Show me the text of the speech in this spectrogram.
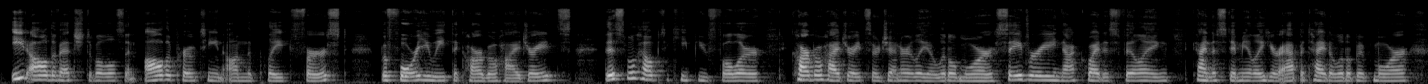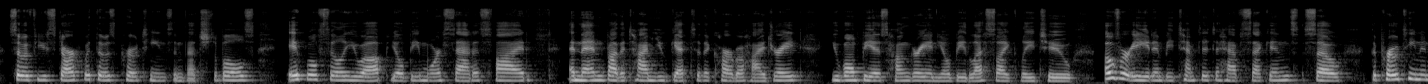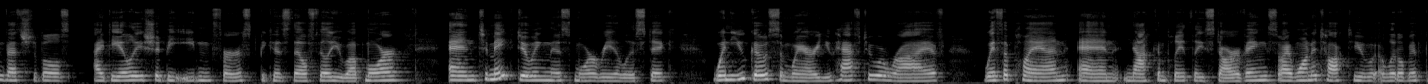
eat all the vegetables and all the protein on the plate first before you eat the carbohydrates. This will help to keep you fuller. Carbohydrates are generally a little more savory, not quite as filling, kind of stimulate your appetite a little bit more. So if you start with those proteins and vegetables, it will fill you up. You'll be more satisfied. And then by the time you get to the carbohydrate, you won't be as hungry and you'll be less likely to overeat and be tempted to have seconds. So the protein and vegetables ideally should be eaten first because they'll fill you up more. And to make doing this more realistic, when you go somewhere, you have to arrive with a plan and not completely starving. So I want to talk to you a little bit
